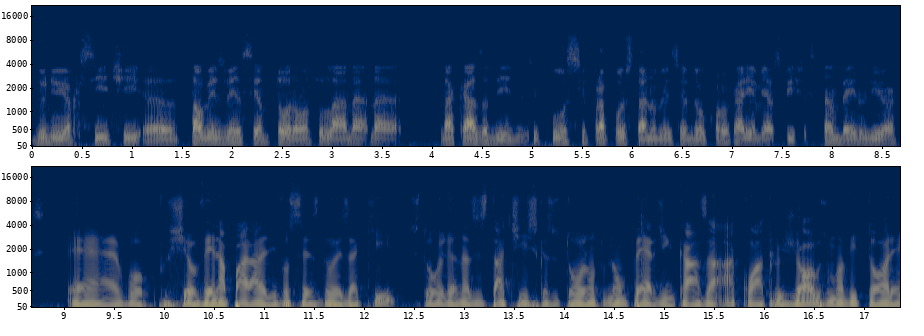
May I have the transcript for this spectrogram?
do New York City, uh, talvez vencendo Toronto lá na, na na casa deles. Se fosse para apostar no vencedor, colocaria minhas fichas também no New York City. É, vou chover na parada de vocês dois aqui. Estou olhando as estatísticas. O Toronto não perde em casa há quatro jogos, uma vitória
